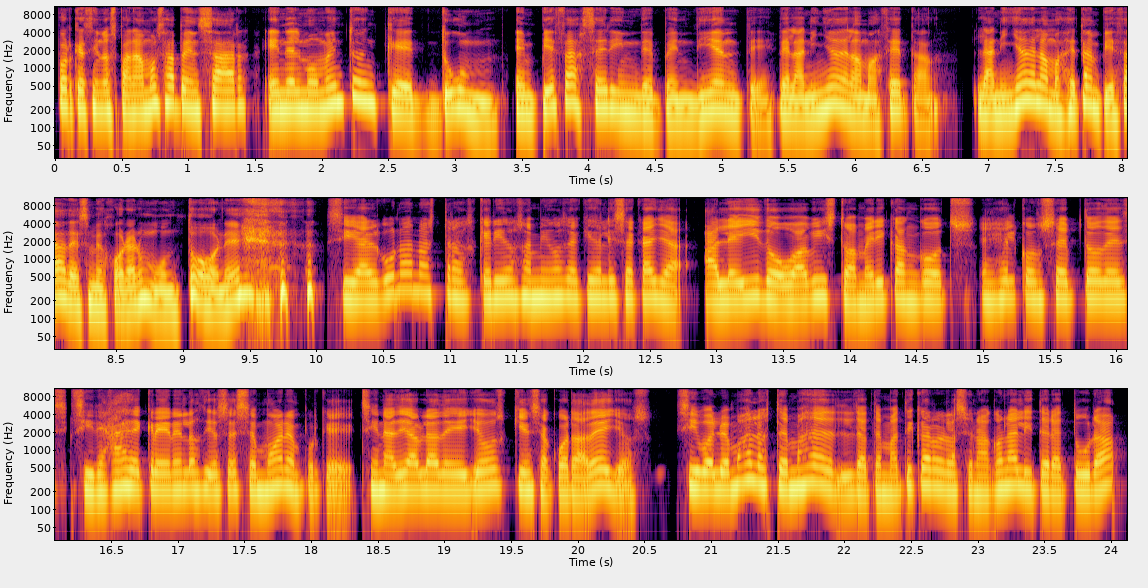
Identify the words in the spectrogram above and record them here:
Porque si nos paramos a pensar, en el momento en que Doom empieza a ser independiente de la niña de la maceta, la niña de la maceta empieza a desmejorar un montón, ¿eh? Si alguno de nuestros queridos amigos de aquí de Lisacaya ha leído o ha visto American Gods, es el concepto de si dejas de creer en los dioses se mueren, porque si nadie habla de ellos, ¿quién se acuerda de ellos? Si volvemos a los temas de la temática relacionada con la literatura,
